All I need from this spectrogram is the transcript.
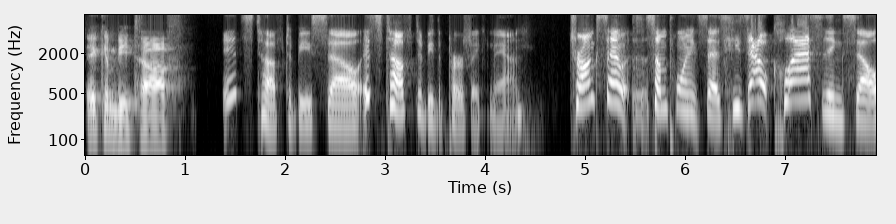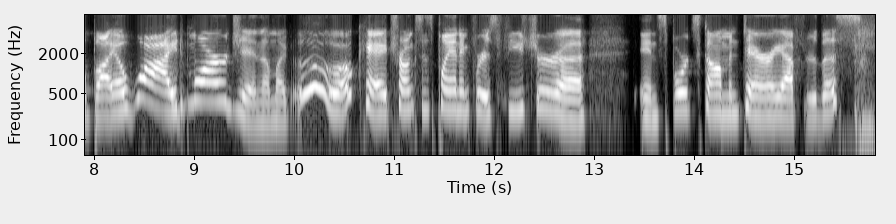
It can be tough. it's tough to be Cell. It's tough to be the perfect man. Trunks at some point says he's outclassing Cell by a wide margin. I'm like, ooh, okay. Trunks is planning for his future uh, in sports commentary after this.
